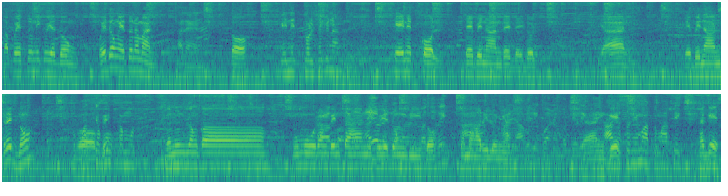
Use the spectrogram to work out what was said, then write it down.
sa pwesto ni Kuya Dong. Kuya Dong, ito naman. Alin? To, Kinit call 700. Kenneth Cole 700 idol yan 700 no Kupat ka Grabe. mo kamot. ganun lang ka mumurang bentahan ni Kuya Dong dito sa mga relo niya Pili ko ng battery. Yan, Ah, guess. gusto niyo mo automatic. sa guess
